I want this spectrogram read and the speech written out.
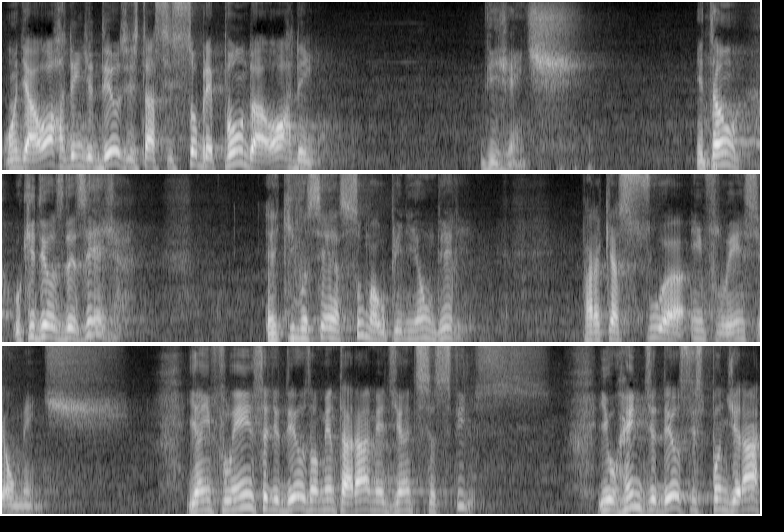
onde a ordem de Deus está se sobrepondo à ordem vigente. Então, o que Deus deseja é que você assuma a opinião dele, para que a sua influência aumente. E a influência de Deus aumentará mediante seus filhos. E o reino de Deus se expandirá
